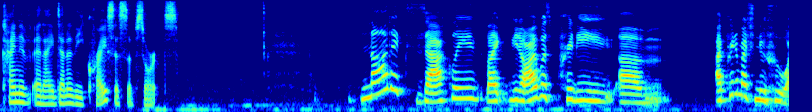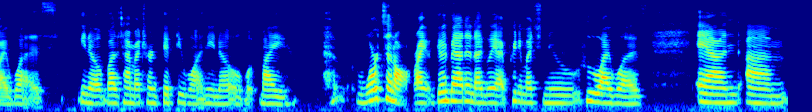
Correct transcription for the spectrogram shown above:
kind of an identity crisis of sorts? Not exactly. Like, you know, I was pretty, um, I pretty much knew who I was, you know, by the time I turned 51, you know, my warts and all, right? Good, bad, and ugly. I pretty much knew who I was. And, um,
